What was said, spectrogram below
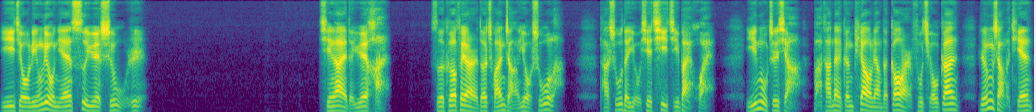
一九零六年四月十五日，亲爱的约翰，斯科菲尔德船长又输了，他输得有些气急败坏，一怒之下把他那根漂亮的高尔夫球杆扔上了天，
